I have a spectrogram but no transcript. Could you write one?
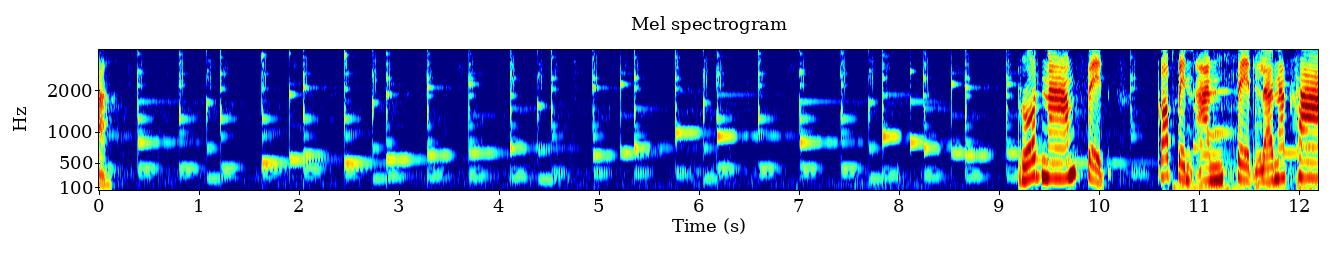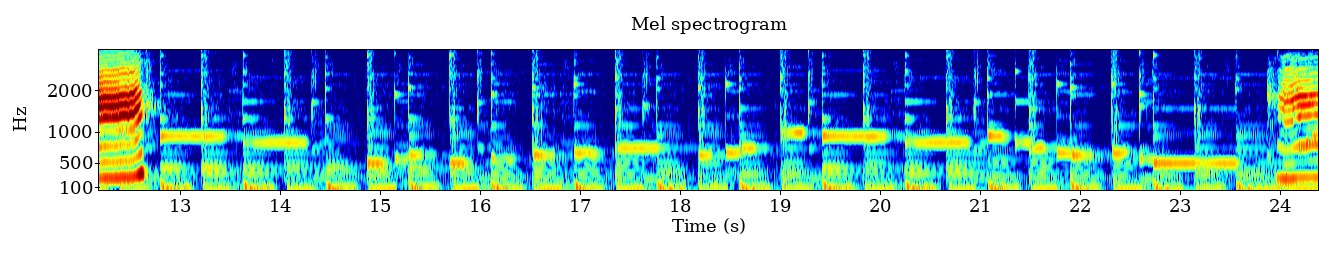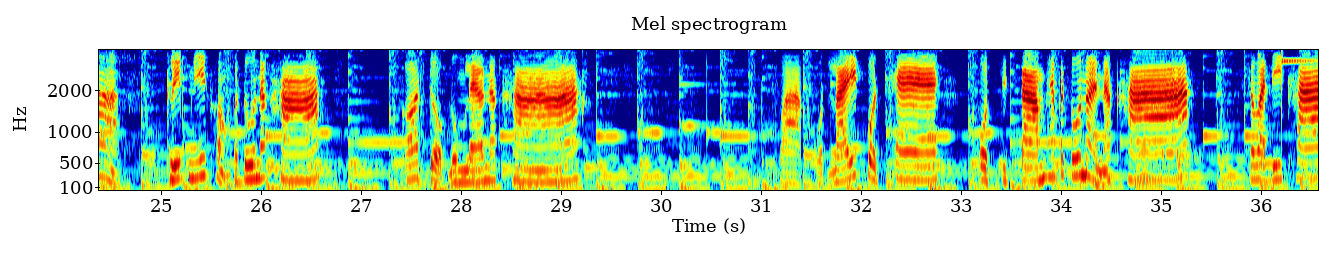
รดน้ำเสร็จก็เป็นอันเสร็จแล้วนะคะค่ะ ลิปนี้ของประตูนะคะ ก็จบลงแล้วนะคะ ฝากกดไลค์ กดแชร์ กดติดตามให้ประตูหน่อยนะคะ สวัสดีค่ะ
